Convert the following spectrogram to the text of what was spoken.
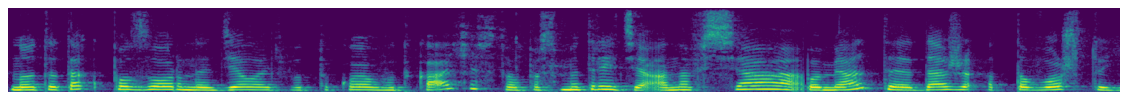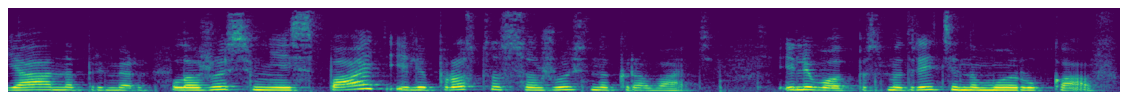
но это так позорно делать вот такое вот качество. Посмотрите, она вся помятая даже от того, что я, например, ложусь в ней спать или просто сажусь на кровать. Или вот, посмотрите на мой рукав.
